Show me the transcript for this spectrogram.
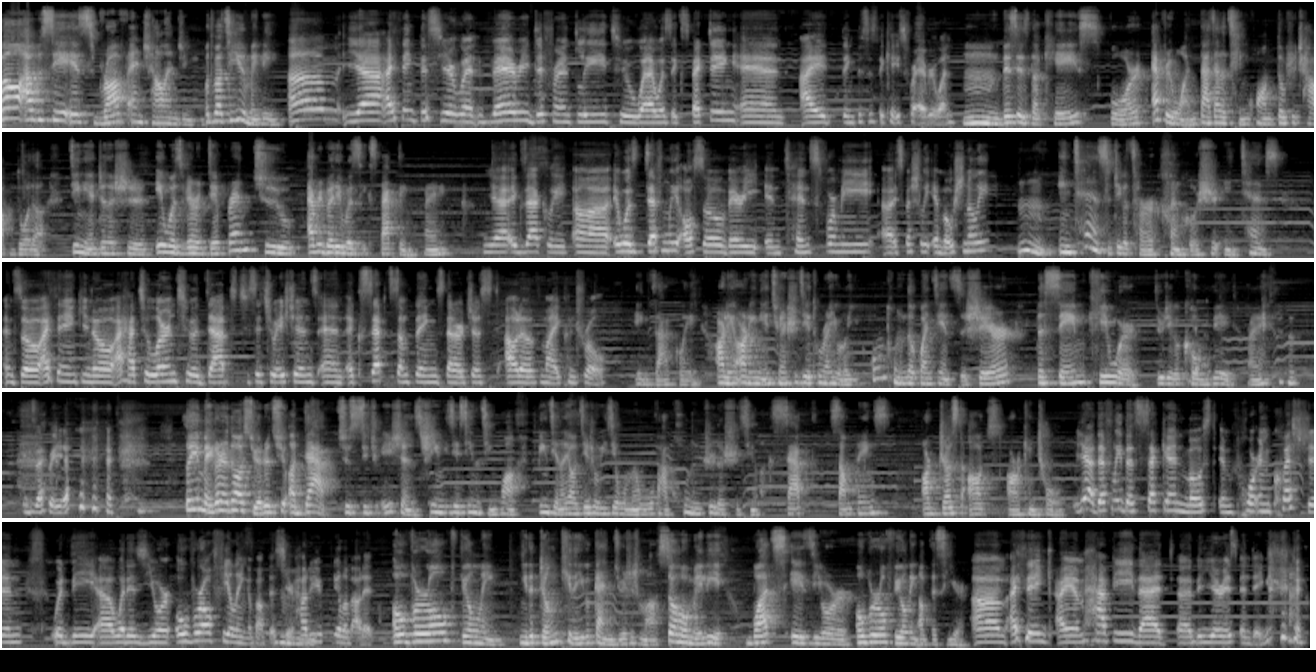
Well, I would say it's rough and challenging. What about you, Meili? Um, yeah, I think this year went very differently to what I was expecting, and I think this is the case for everyone. Hmm, this is the case for everyone. 大家的情况都是差不多的。今年真的是 it was very different to everybody was expecting, right? Yeah, exactly. Uh, it was definitely also very intense for me, uh, especially emotionally. 嗯，intense 这个词儿很合适，intense。 And so I think, you know, I had to learn to adapt to situations and accept some things that are just out of my control. Exactly，二零二零年全世界突然有了一个共同的关键词，share the same keyword，就是这个 COVID，right？ Exactly. Yeah. 所以每个人都要学着去 adapt to situations，适应一些新的情况，并且呢，要接受一些我们无法控制的事情，accept some things are just out our control. Yeah, definitely the second most important question would be uh, what is your overall feeling about this year? Mm. How do you feel about it? Hmm. Overall feeling. 你的整体的一个感觉是什么？售后梅莉 ，What is your overall feeling of this year？ Um, I think I am happy that uh, the year is ending.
